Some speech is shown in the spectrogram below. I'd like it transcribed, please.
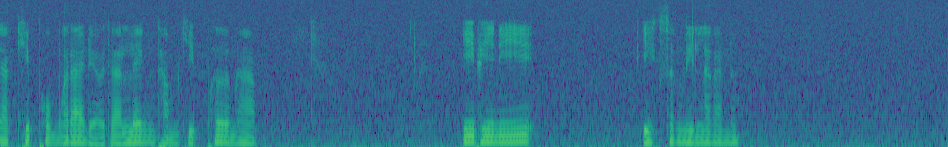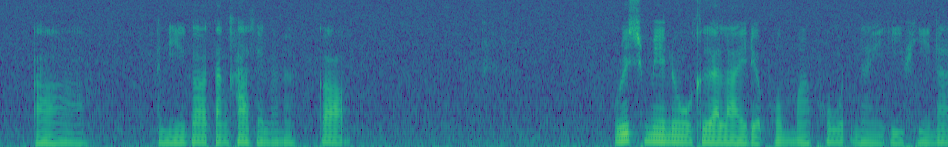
จากคลิปผมก็ได้เดี๋ยวจะเร่งทำคลิปเพิ่มนะครับ EP นี้อีกสักนิดแล้วกันเนอะอันนี้ก็ตั้งค่าเสร็จแล้วนะ ก็ rich menu คืออะไร เดี๋ยวผมมาพูดใน EP หน้า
